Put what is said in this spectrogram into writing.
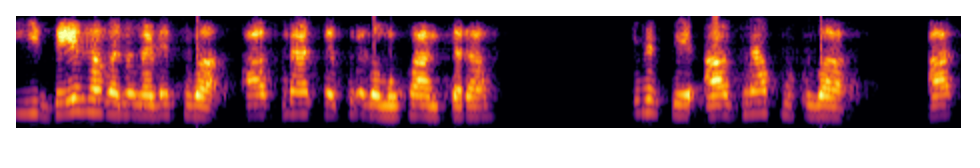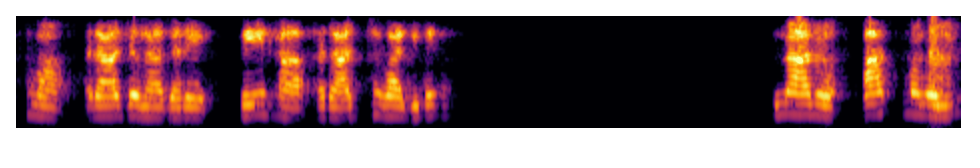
ಈ ದೇಹವನ್ನು ನಡೆಸುವ ಆಜ್ಞಾ ಚಕ್ರದ ಮುಖಾಂತರ ದೇಹಕ್ಕೆ ಆಜ್ಞಾಪಿಸುವ ಆತ್ಮ ರಾಜನಾದರೆ ದೇಹ ರಾಜ್ಯವಾಗಿದೆ. ನಾನು ಆತ್ಮನಲ್ಲಿ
